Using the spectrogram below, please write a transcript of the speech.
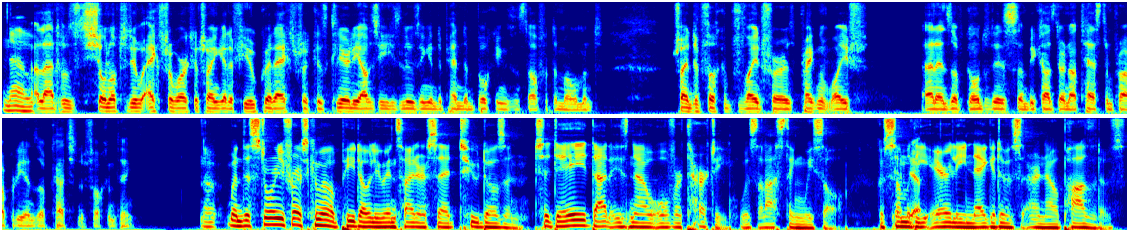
No, A lad who's shown up to do extra work to try and get a few quid extra because clearly, obviously, he's losing independent bookings and stuff at the moment. Trying to fucking provide for his pregnant wife and ends up going to this, and because they're not testing properly, ends up catching the fucking thing. no. When the story first came out, PW Insider said two dozen. Today, that is now over 30, was the last thing we saw. Because some of Yeah. the early negatives are now positives.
